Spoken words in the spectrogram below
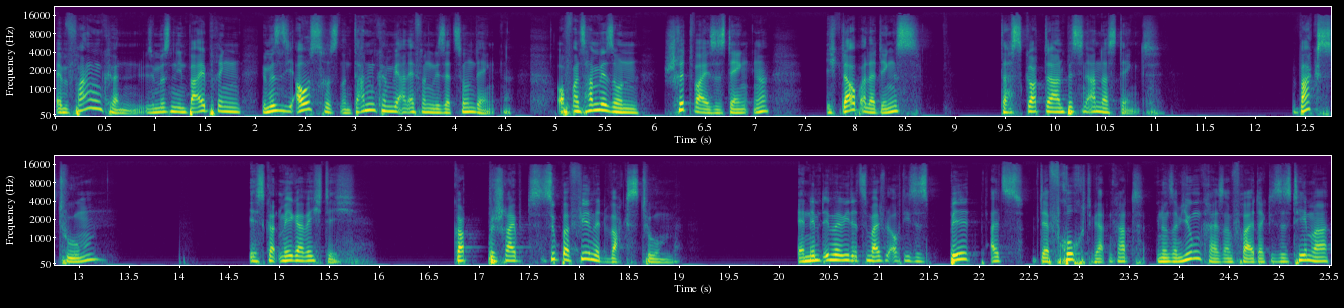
empfangen können. Wir müssen ihnen beibringen, wir müssen sie ausrüsten und dann können wir an Evangelisation denken. Oftmals haben wir so ein schrittweises Denken. Ich glaube allerdings, dass Gott da ein bisschen anders denkt. Wachstum ist Gott mega wichtig. Gott beschreibt super viel mit Wachstum. Er nimmt immer wieder zum Beispiel auch dieses Bild als der Frucht. Wir hatten gerade in unserem Jugendkreis am Freitag dieses Thema,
